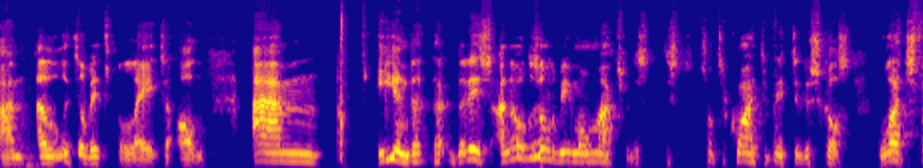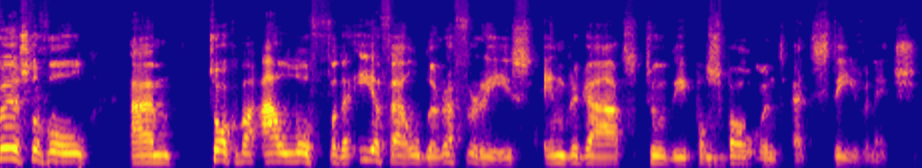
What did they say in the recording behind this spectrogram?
um, a little bit later on. Um, Ian, there is. I know there's only been one match, but there's, there's sort of quite a bit to discuss. Let's first of all um, talk about our love for the EFL, the referees, in regards to the postponement at Stevenage.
